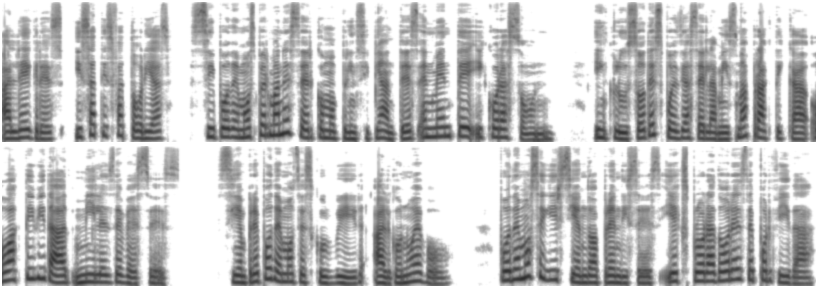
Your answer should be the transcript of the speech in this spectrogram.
alegres y satisfactorias si podemos permanecer como principiantes en mente y corazón, incluso después de hacer la misma práctica o actividad miles de veces siempre podemos descubrir algo nuevo. Podemos seguir siendo aprendices y exploradores de por vida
